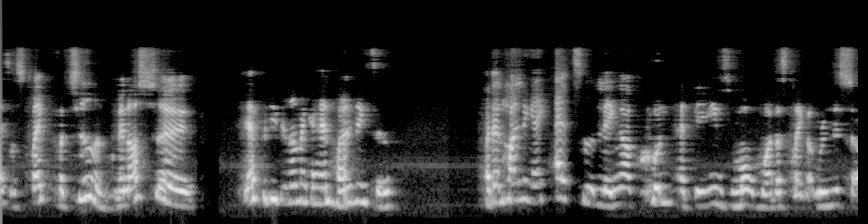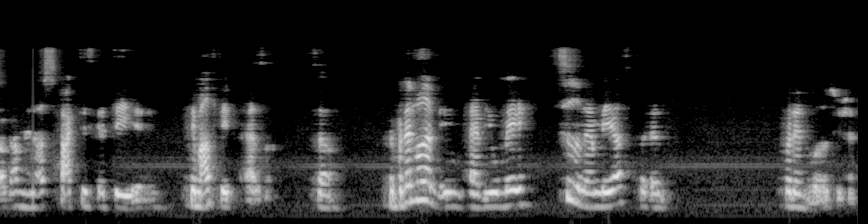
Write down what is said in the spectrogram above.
altså strik for tiden, men også øh, ja, fordi det er noget, man kan have en holdning til. Og den holdning er ikke altid længere kun, at det er ens mormor, der strikker uldne sokker, men også faktisk, at det, det er meget fedt. Altså. Så, så på den måde er vi, er vi jo med. Tiden er mere på den, på den måde, synes jeg.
